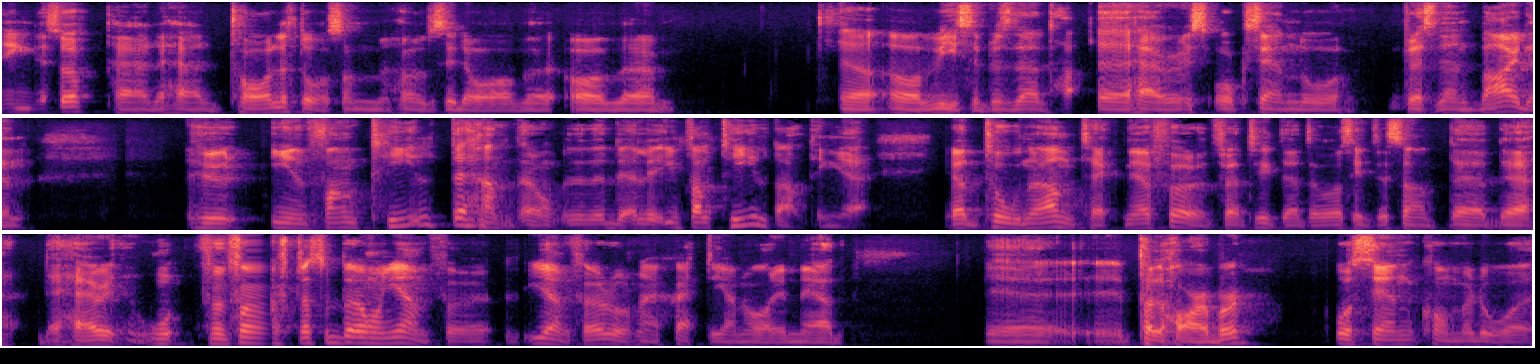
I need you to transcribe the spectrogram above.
ringdes upp här, det här talet då som hölls idag av, av, eh, eh, av vicepresident eh, Harris och sen då president Biden. Hur infantilt det händer, eller infantilt allting är. Jag tog några anteckningar förut för jag tyckte att det var så intressant. Det, det, det här, för det första så började hon jämföra, jämföra då den här 6 januari med eh, Pearl Harbor. Och sen kommer då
